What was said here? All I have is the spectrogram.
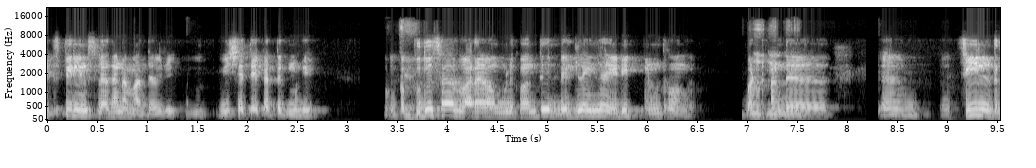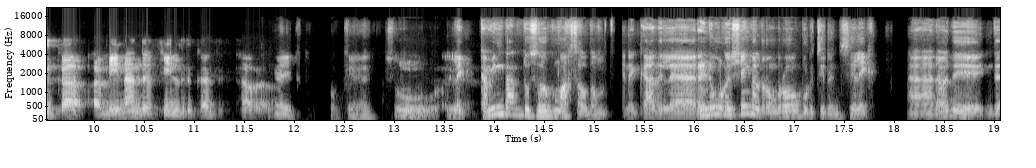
எக்ஸ்பீரியன்ஸ்ல தான் நம்ம அந்த விஷயத்தையே கத்துக்க முடியும். இப்ப புதுசா வரவங்களுக்கு வந்து டெட்லைன்ல எடிட் பண்றாங்க பட் அந்த ஃபீல் இருக்கா அப்படின்னா அந்த ஃபீல் இருக்காது. அவ்வளவுதான். Okay so like coming back to Sivakumar Sabatham எனக்கு அதுல ரெண்டு மூணு விஷயங்கள் ரொம்ப ரொம்ப பிடிச்சிருந்துச்சு. லைக் அதாவது இந்த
